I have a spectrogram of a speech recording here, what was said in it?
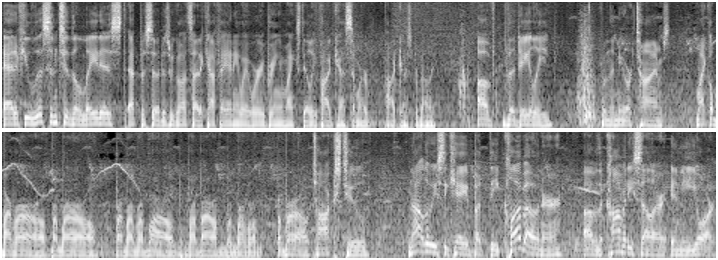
And if you listen to the latest episode, as we go outside a cafe anyway, where we bring Mike's Daily Podcast, somewhere Podcaster Valley, of The Daily from the New York Times, Michael Barbaro, Barbaro, Barbaro, Barbaro, Barbaro, Barbaro talks to not Louis C.K., but the club owner of the Comedy Cellar in New York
